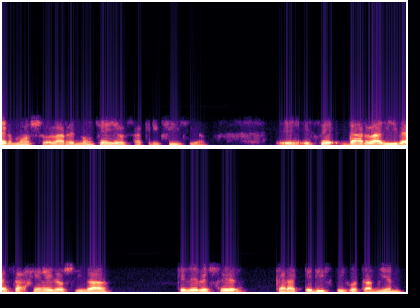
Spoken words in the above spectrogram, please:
hermoso, la renuncia y el sacrificio, eh, ese dar la vida, esa generosidad que debe ser característico también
